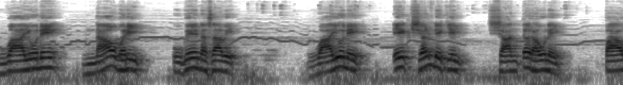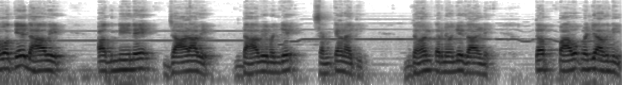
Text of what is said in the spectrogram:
वायूने नाव भरी उगे नसावे वायूने एक क्षण देखील शांत राहू नये. पावके दहावे अग्नीने जाळावे. दहावे म्हणजे संख्या नाही ती. दहन करणे म्हणजे जाळणे. तप पावक म्हणजे अग्नी.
